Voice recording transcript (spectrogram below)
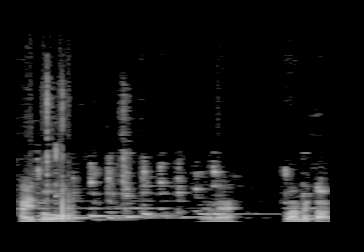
ใครโทรเดี๋ยวนะ วางไปก่อน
